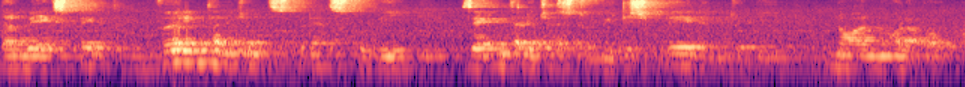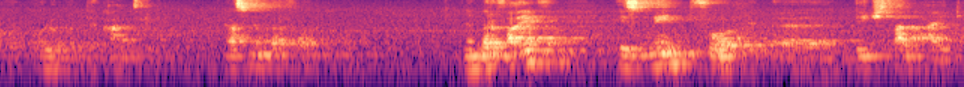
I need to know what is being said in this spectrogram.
then we expect very intelligent students to be, their intelligence to be displayed and to be known all, about, all over the country. That's number four. Number five is meant for uh, digital ID.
